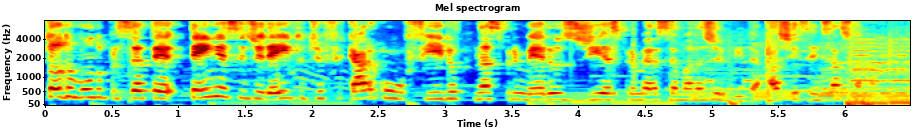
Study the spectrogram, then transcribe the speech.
Todo mundo precisa ter tem esse direito de ficar com o filho nos primeiros dias, primeiras semanas de vida. Achei sensacional.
